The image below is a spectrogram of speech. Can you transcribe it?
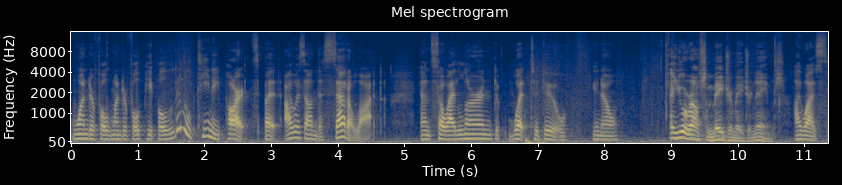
wonderful, wonderful people, little teeny parts, but I was on the set a lot. And so I learned what to do, you know. And you were around some major, major names. I was.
